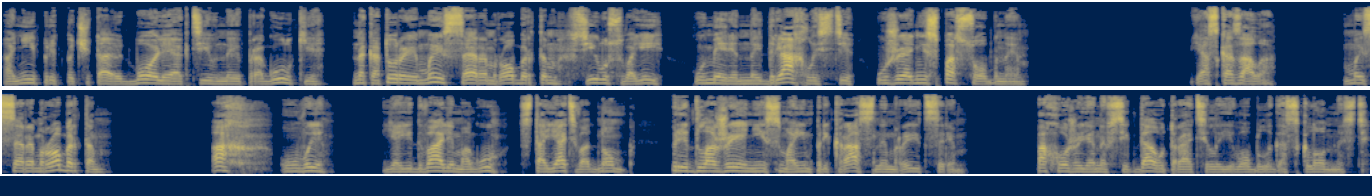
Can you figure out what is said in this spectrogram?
они предпочитают более активные прогулки, на которые мы с сэром Робертом в силу своей умеренной дряхлости уже не способны. Я сказала, мы с сэром Робертом? Ах, увы, я едва ли могу стоять в одном предложении с моим прекрасным рыцарем. Похоже, я навсегда утратила его благосклонность.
